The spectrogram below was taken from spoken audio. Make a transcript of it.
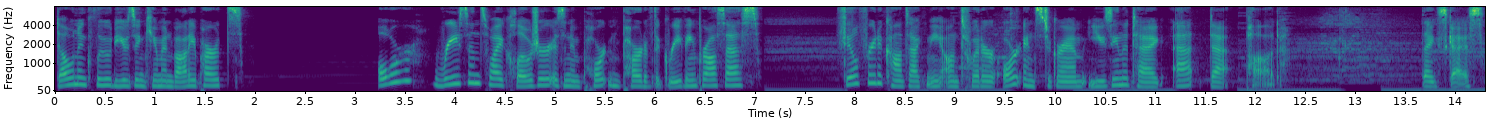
don't include using human body parts, or reasons why closure is an important part of the grieving process, feel free to contact me on Twitter or Instagram using the tag at DatPod. Thanks, guys.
